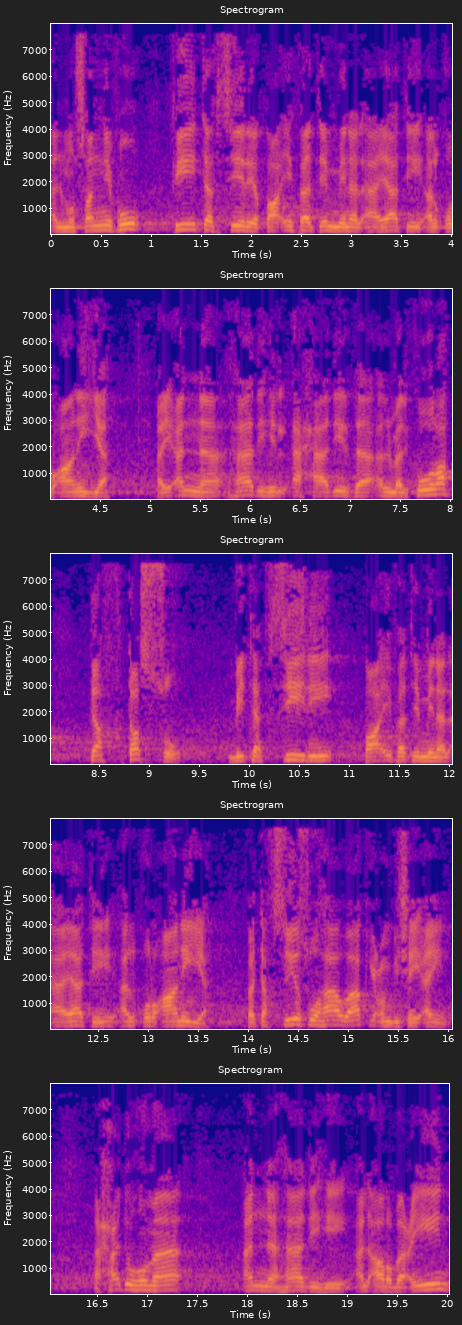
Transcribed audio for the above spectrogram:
المصنف في تفسير طائفة من الآيات القرآنية أي أن هذه الأحاديث المذكورة تختص بتفسير طائفة من الآيات القرآنية فتخصيصها واقع بشيئين. أحدهما أن هذه الأربعين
